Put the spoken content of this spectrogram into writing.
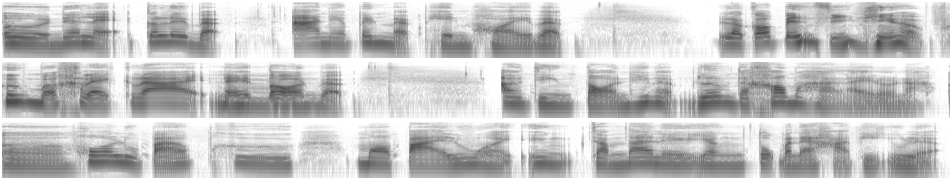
เออเนี่ยแหละ ก็เลยแบบอันเนี้ยเป็นแบบเห็นพอยแบบ แล้วก็เป็นสิ่งที่แบบเพิ่งมาแคลกได้ในตอนแบบ เอาจริงตอนที่แบบเริ่มจะเข้ามหาลัยแล้วนะเออเพราะว่ารู้ปะคือมปลายลูกอะยังจำได้เลยยังตกบันไดขาพลิกอยู่เลยอะ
